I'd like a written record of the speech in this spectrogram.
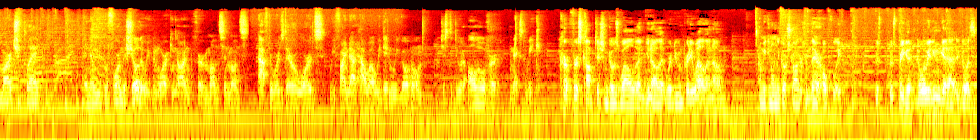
march, play, and then we perform the show that we've been working on for months and months. Afterwards, there are awards. We find out how well we did, and we go home just to do it all over next week. First competition goes well, then you know that we're doing pretty well, and um, and we can only go stronger from there. Hopefully, it was, it was pretty good. Well, we didn't get at, go as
